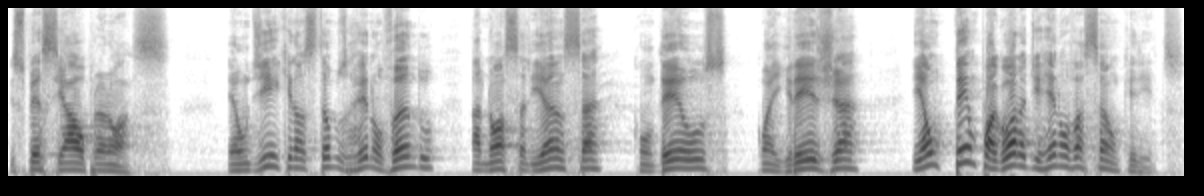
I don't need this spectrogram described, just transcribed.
especial para nós. É um dia em que nós estamos renovando a nossa aliança com Deus, com a igreja, e é um tempo agora de renovação, queridos.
